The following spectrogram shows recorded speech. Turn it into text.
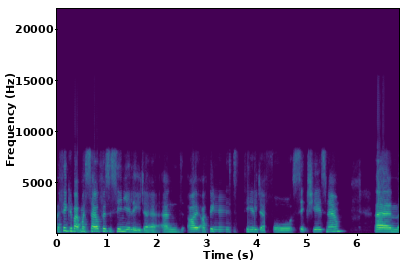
I think about myself as a senior leader, and I, have been a senior leader for six years now. Um,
